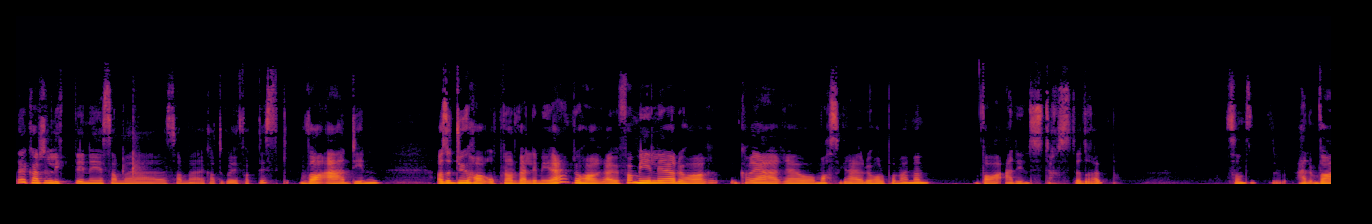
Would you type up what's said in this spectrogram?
Det er kanskje litt inne i samme, samme kategori, faktisk. Hva er din Altså, du har oppnådd veldig mye. Du har òg familie, du har karriere og masse greier du holder på med. Men hva er din største drøm? Sånn, er det, hva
